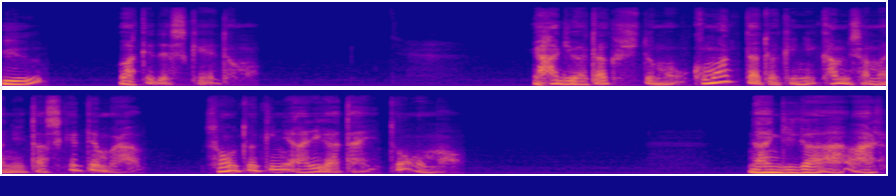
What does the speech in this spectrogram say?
いうわけですけれども。やはり私ども困った時に神様に助けてもらう。その時にありがたいと思う。難儀がある。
